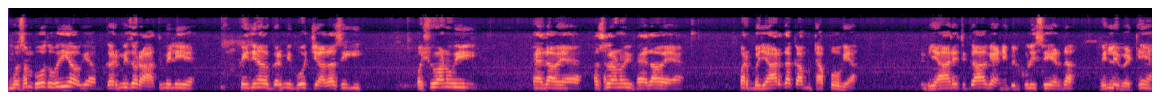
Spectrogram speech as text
ਮੌਸਮ ਬਹੁਤ ਵਧੀਆ ਹੋ ਗਿਆ। ਗਰਮੀ ਤੋਂ ਰਾਹਤ ਮਿਲੀ ਹੈ। ਕਈ ਦਿਨਾਂ ਤੋਂ ਗਰਮੀ ਬਹੁਤ ਜ਼ਿਆਦਾ ਸੀਗੀ। ਪਸ਼ੂਆਂ ਨੂੰ ਵੀ ਫਾਇਦਾ ਹੋਇਆ ਹੈ ਫਸਲਾਂ ਨੂੰ ਵੀ ਫਾਇਦਾ ਹੋਇਆ ਹੈ। ਪਰ ਬਾਜ਼ਾਰ ਦਾ ਕੰਮ ਠੱਪ ਹੋ ਗਿਆ। ਬਾਜ਼ਾਰ ਵਿੱਚ ਗਾਹਕ ਹੈ ਨਹੀਂ ਬਿਲਕੁਲ ਹੀ ਸਵੇਰ ਦਾ ਵਿਹਲੇ ਬੈਠੇ ਆ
